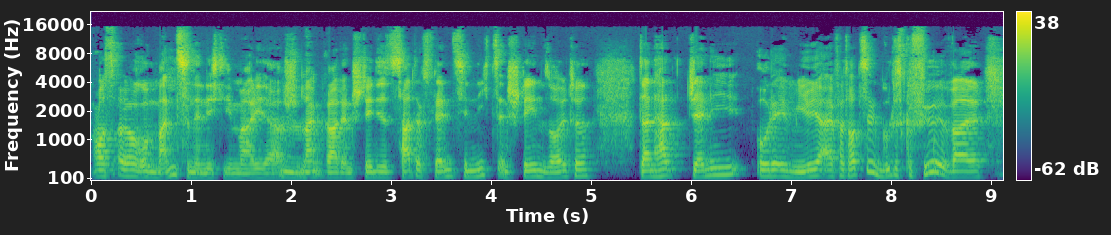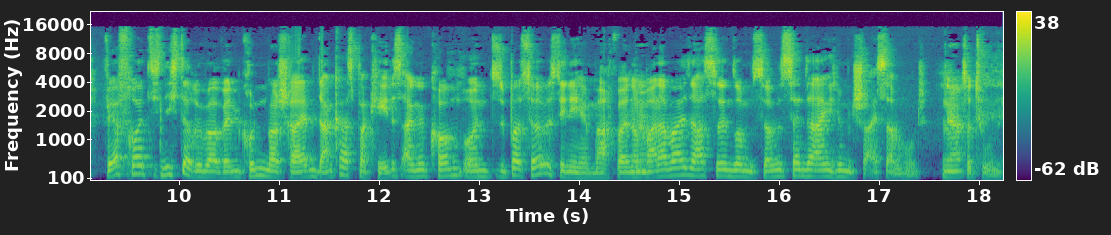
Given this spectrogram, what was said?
aus eurer Romanze, nenne ich die mal, die da mhm. schon lange gerade entsteht, dieses zarte Pflänzchen nichts entstehen sollte, dann hat Jenny oder Emilia einfach trotzdem ein gutes Gefühl, weil wer freut sich nicht darüber, wenn Kunden mal schreiben, danke, das Paket ist angekommen und super Service, den ihr hier macht, weil ja. normalerweise hast du in so einem Service Center eigentlich nur mit Scheiße am Hut ja. zu tun.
